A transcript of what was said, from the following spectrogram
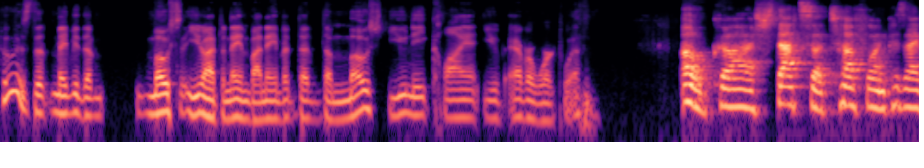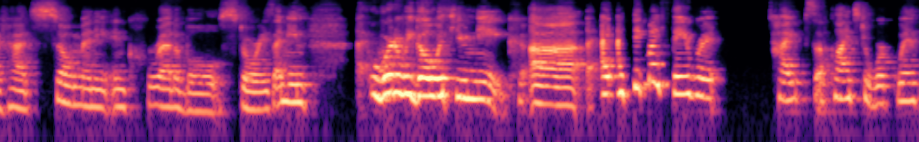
who is the maybe the most you don't have to name by name, but the the most unique client you've ever worked with? Oh gosh, that's a tough one because I've had so many incredible stories. I mean, where do we go with unique? Uh, I, I think my favorite types of clients to work with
